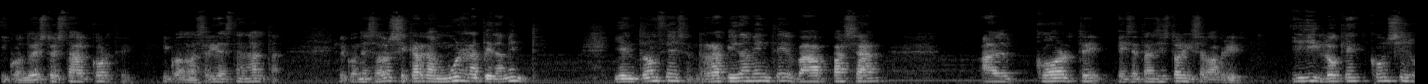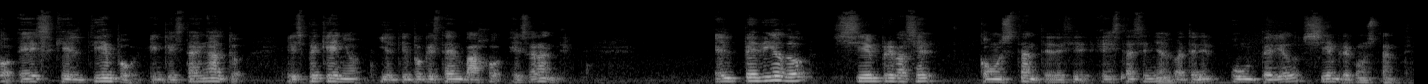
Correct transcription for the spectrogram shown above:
y cuando esto está al corte y cuando la salida está en alta, el condensador se carga muy rápidamente y entonces rápidamente va a pasar al corte ese transistor y se va a abrir y lo que consigo es que el tiempo en que está en alto es pequeño y el tiempo que está en bajo es grande. El periodo siempre va a ser constante, es decir, esta señal va a tener un periodo siempre constante.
